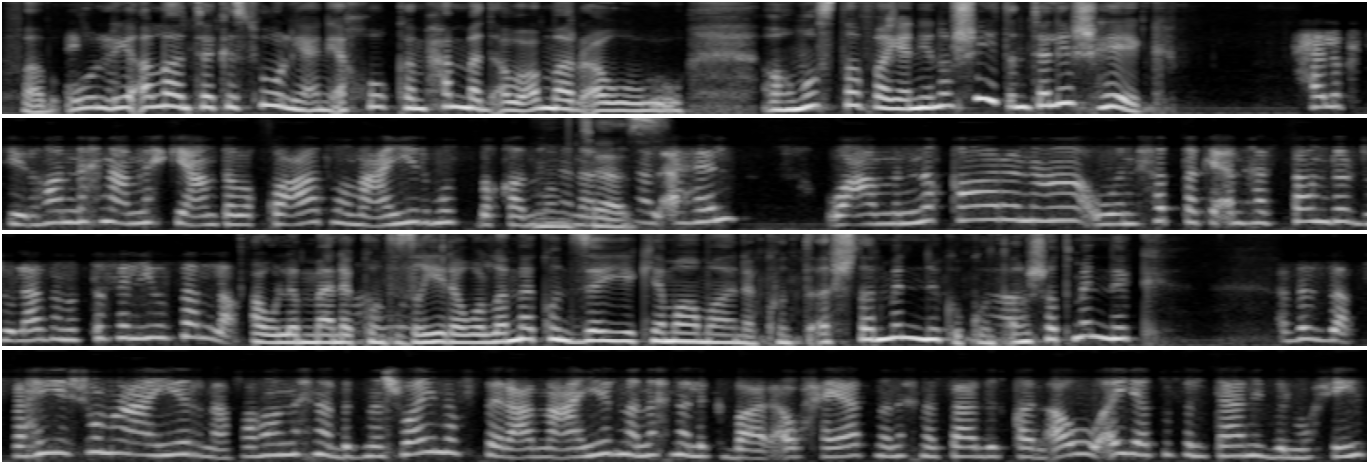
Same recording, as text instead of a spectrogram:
فبقول يا الله أنت كسول يعني أخوك محمد أو عمر أو أو مصطفى يعني نشيط أنت ليش هيك؟ حلو كثير هون نحن عم نحكي عن توقعات ومعايير مسبقة مننا نحن الأهل وعم نقارنها ونحطها كأنها ستاندرد ولازم الطفل يوصل لها. أو لما أنا كنت صغيرة والله ما كنت زيك يا ماما أنا كنت أشطر منك وكنت آه. أنشط منك. بالضبط. فهي شو معاييرنا؟ فهون نحن بدنا شوي نفصل عن معاييرنا نحن الكبار أو حياتنا نحن سابقا أو أي طفل ثاني بالمحيط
